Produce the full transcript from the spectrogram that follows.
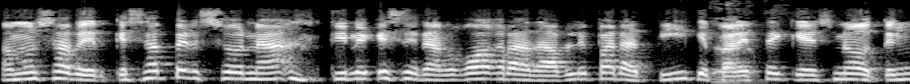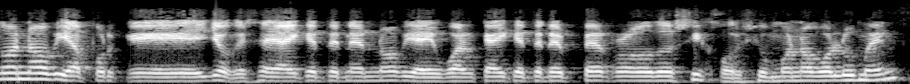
vamos a ver, que esa persona tiene que ser algo agradable para ti, que Claro. parece que es, no, tengo novia porque yo que sé, hay que tener novia, igual que hay que tener perro, dos hijos y un monovolumen.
